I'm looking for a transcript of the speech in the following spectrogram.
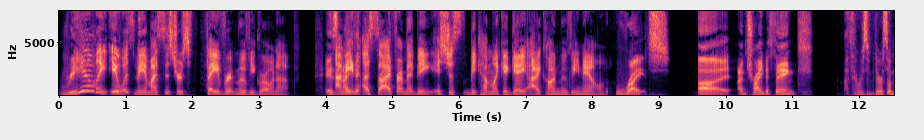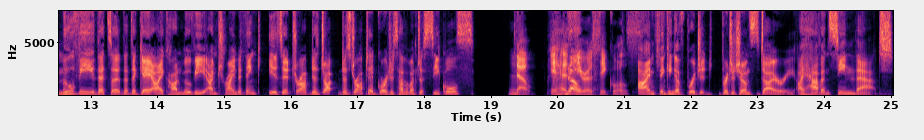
really? It was me and my sister's favorite movie growing up. Is, I mean, I think... aside from it being, it's just become like a gay icon movie now. Right. Uh, I'm trying to think there was there's a movie that's a that's a gay icon movie. I'm trying to think. Is it drop? Does drop does Drop Dead Gorgeous have a bunch of sequels? No, it has no, zero sequels. I'm thinking of Bridget Bridget Jones' Diary. I haven't seen that,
